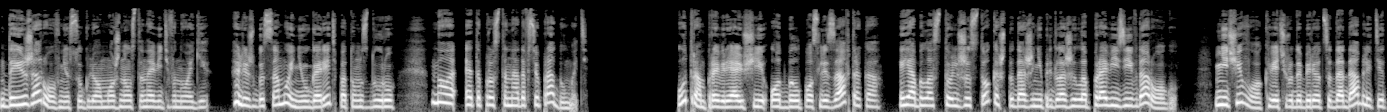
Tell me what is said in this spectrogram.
да и жаровню с углем можно установить в ноги. Лишь бы самой не угореть потом с дуру. Но это просто надо все продумать. Утром проверяющий отбыл после завтрака, я была столь жестока, что даже не предложила провизии в дорогу. Ничего, к вечеру доберется до Даблити,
